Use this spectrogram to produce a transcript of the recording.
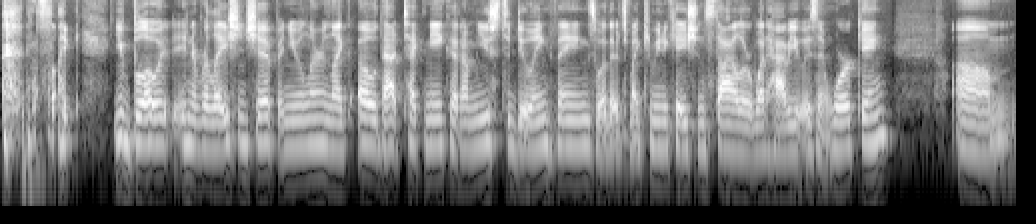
it's like you blow it in a relationship and you learn like oh that technique that i'm used to doing things whether it's my communication style or what have you isn't working um,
